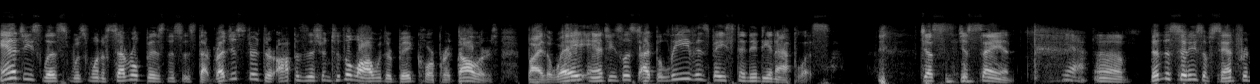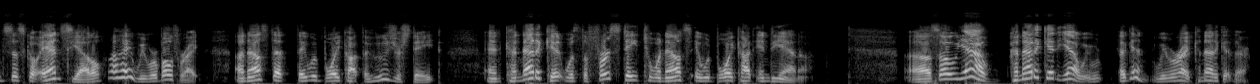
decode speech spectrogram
Angie's List was one of several businesses that registered their opposition to the law with their big corporate dollars. By the way, Angie's List, I believe, is based in Indianapolis. just just saying. Yeah. Um, then the cities of San Francisco and Seattle, oh hey, we were both right, announced that they would boycott the Hoosier State, and Connecticut was the first state to announce it would boycott Indiana. Uh, so yeah, Connecticut, yeah, we were, again we were right, Connecticut there.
